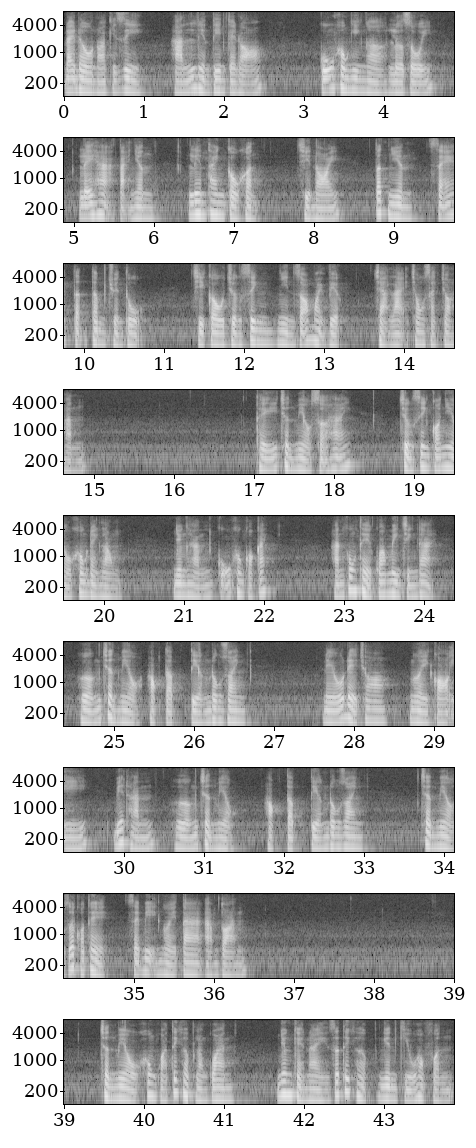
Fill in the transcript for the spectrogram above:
Đại đầu nói cái gì, Hắn liền tin cái đó. Cũng không nghi ngờ lừa dối. Lễ hạ tại nhân, Liên thanh cầu khẩn, Chỉ nói, tất nhiên sẽ tận tâm truyền thụ. Chỉ cầu trường sinh nhìn rõ mọi việc, Trả lại trong sạch cho hắn. Thấy Trần Miểu sợ hãi, Trường sinh có nhiều không đành lòng, Nhưng hắn cũng không có cách. Hắn không thể quang minh chính đại, Hướng Trần Miểu học tập tiếng Đông Doanh. Nếu để cho người có ý, biết hắn hướng Trần Miểu học tập tiếng Đông Doanh Trần Miểu rất có thể sẽ bị người ta ám toán. Trần Miểu không quá thích hợp lòng quan, Nhưng kẻ này rất thích hợp nghiên cứu học vấn,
